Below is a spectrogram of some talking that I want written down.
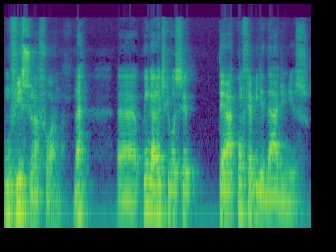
um vício na forma, né? É, quem garante que você terá confiabilidade nisso?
